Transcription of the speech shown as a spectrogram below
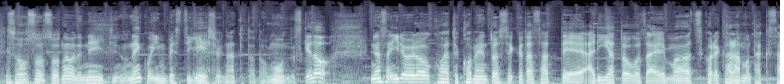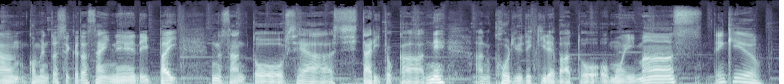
そうそうそう。なのでネイティのねこうインベスティゲーションになってたと思うんですけど皆さんいろいろこうやってコメントしてくださってありがとうございます。これからもたくさんコメントしてくださいね。でいっぱい皆さんとシェアしたりとかねあの交流できればと思います。Thank you.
